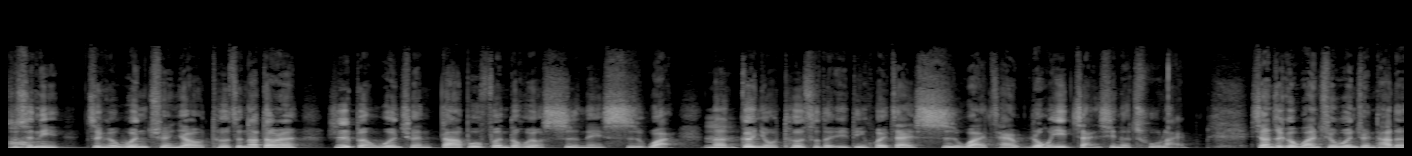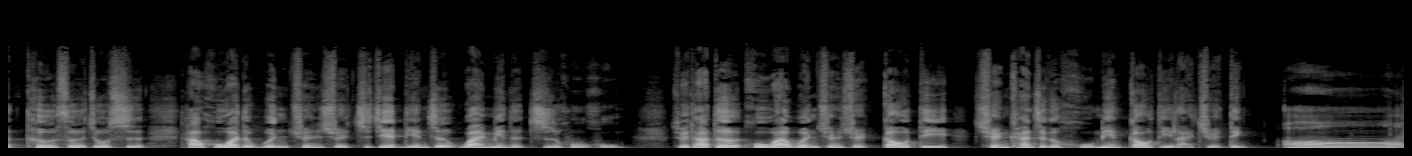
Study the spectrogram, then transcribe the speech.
就是你整个温泉要有特色。那当然，日本温泉大部分都会有室内、室外，那嗯更有特色的一定会在室外才容易展现的出来。像这个完全温泉，它的特色就是它户外的温泉水直接连着外面的支户湖，所以它的户外温泉水高低全看这个湖面高低来决定。哦，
